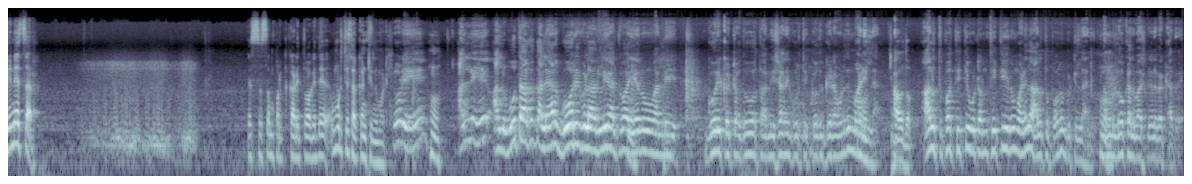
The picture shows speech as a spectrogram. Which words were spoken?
ದಿನೇಶ್ ಸರ್. ಎಸ್ ಸಂಪರ್ಕ ಕಡಿತವಾಗಿದೆ ಮೂರ್ತಿ ಸರ್ ಕಂಟಿನ್ಯೂ ಮಾಡಿ. ನೋಡಿ ಅಲ್ಲಿ ಅಲ್ಲಿ ಊತ ಹಾಕಕ್ಕೆ ಅಲ್ಲಿ ಯಾರು ಗೋರಿಗಳಾಗಲಿ ಅಥವಾ ಏನು ಅಲ್ಲಿ ಗೋರಿ ಕಟ್ಟೋದು ಅಥವಾ ನಿಶಾನೆ ಗುರ್ತಿಕ್ಕೋದು ಗಿಡ ಮಾಡೋದು ಮಾಡಿಲ್ಲ. ಹೌದು. ಹಾಲು ತುಪ್ಪ ತಿತಿ ಊಟ ತಿಥಿನೂ ಮಾಡಿಲ್ಲ ಹಾಲು ತುಪ್ಪನೂ ಬಿಟ್ಟಿಲ್ಲ ಅಲ್ಲಿ. ನಮ್ಮ ಲೋಕಲ್ ಭಾಷೆ ಹೇಳಬೇಕಾದ್ರೆ.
